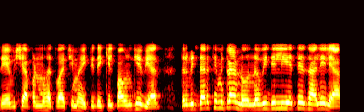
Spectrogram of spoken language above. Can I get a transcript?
तर याविषयी आपण महत्वाची माहिती देखील पाहून घेऊयात. तर विद्यार्थी मित्रांनो नवी दिल्ली येथे झालेल्या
